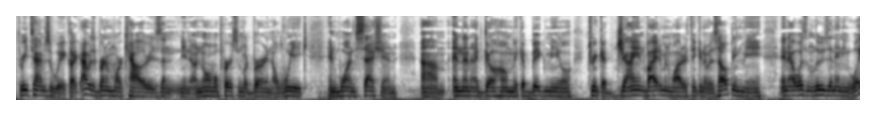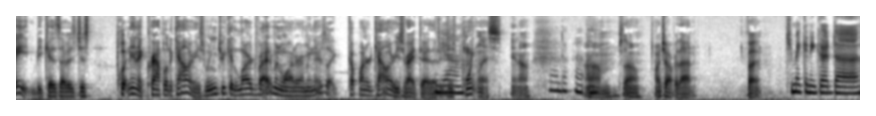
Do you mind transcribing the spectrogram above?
three times a week. Like I was burning more calories than you know a normal person would burn in a week in one session. Um, and then I'd go home, make a big meal, drink a giant vitamin water, thinking it was helping me, and I wasn't losing any weight because I was just putting in a crap load of calories. When you drink a large vitamin water, I mean, there's like a couple hundred calories right there that are just pointless, you know. Yeah, definitely. Um, so watch out for that. But Did you make any good uh,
